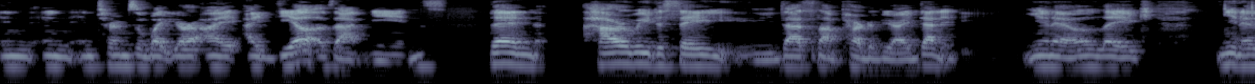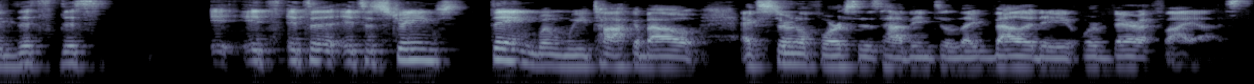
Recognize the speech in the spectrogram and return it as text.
in in, in terms of what your I- idea of that means then how are we to say that's not part of your identity you know like you know this this it's it's a it's a strange thing when we talk about external forces having to like validate or verify us.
